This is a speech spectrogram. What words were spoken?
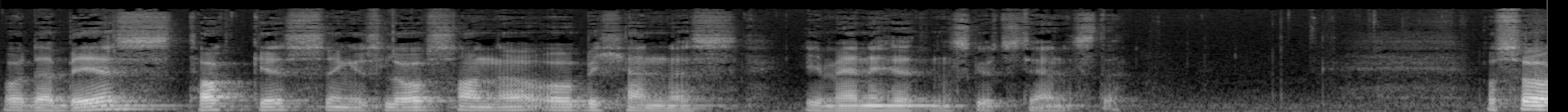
og der bes, takkes, synges lovsanger og bekjennes i menighetens gudstjeneste. Og så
